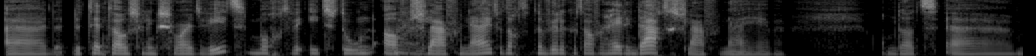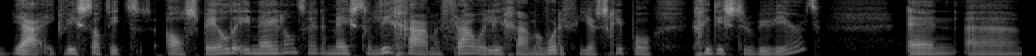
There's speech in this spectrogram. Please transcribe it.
Eh, de, de tentoonstelling Zwart-Wit. Mochten we iets doen over Ja. slavernij. Toen dacht ik, dan wil ik het over hedendaagse slavernij hebben. Omdat, ehm, ja, ik wist dat dit al speelde in Nederland. Hè. De meeste lichamen, vrouwenlichamen, worden via Schiphol gedistribueerd. En ehm,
